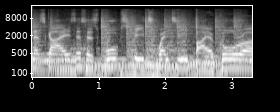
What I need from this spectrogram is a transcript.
Minutes, guys. This is Warp Speed 20 by Agora.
